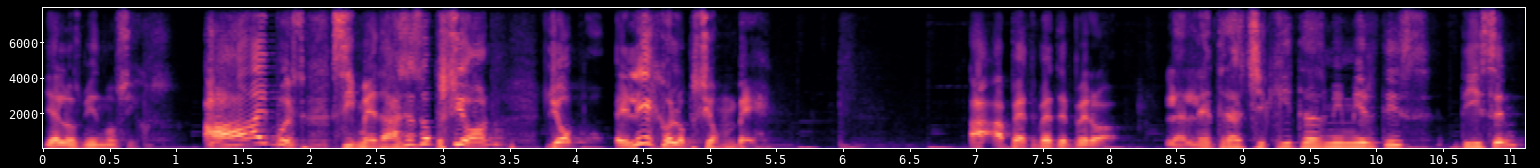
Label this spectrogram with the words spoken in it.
y a los mismos hijos. Ay, pues si me das esa opción, yo elijo la opción B. Ah, ah espérate, pero las letras chiquitas, mi Mirtis, dicen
